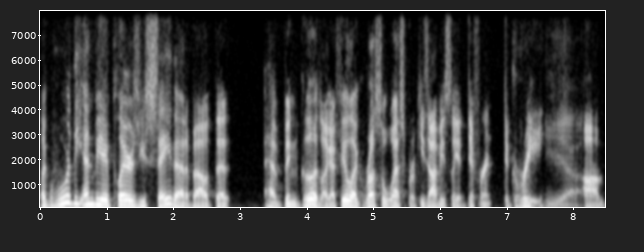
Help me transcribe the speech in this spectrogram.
like who are the NBA players you say that about that have been good? Like I feel like Russell Westbrook. He's obviously a different degree, Yeah. um,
